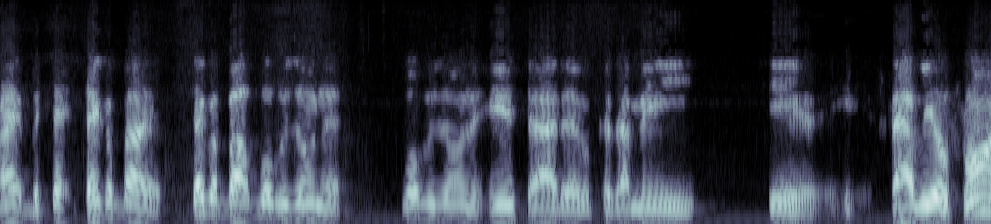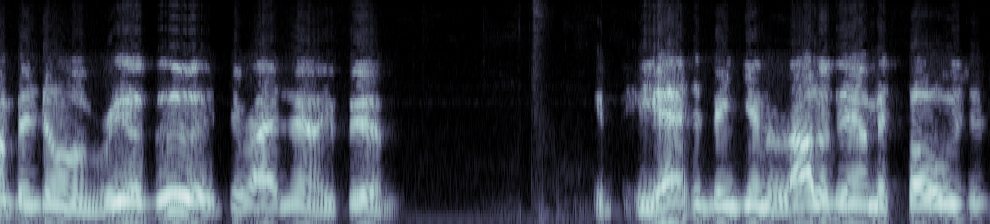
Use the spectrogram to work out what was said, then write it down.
All right, but th- think about it. Think about what was on the what was on the inside of it, because I mean, yeah, Fabio Farm been doing real good to right now. You feel me? He, he hasn't been getting a lot of them exposure.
